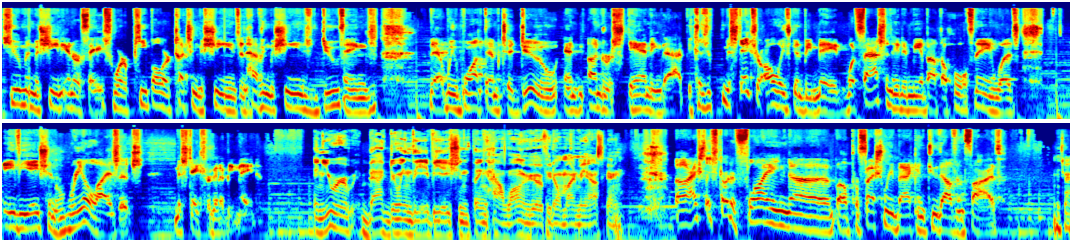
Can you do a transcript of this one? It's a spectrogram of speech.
human machine interface where people are touching machines and having machines do things that we want them to do and understanding that because mistakes are always going to be made. What fascinated me about the whole thing was aviation realizes mistakes are going to be made. And you were back doing the aviation thing how long ago, if you don't mind me asking? Uh, I actually started flying, uh, well, professionally back in 2005. Okay.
